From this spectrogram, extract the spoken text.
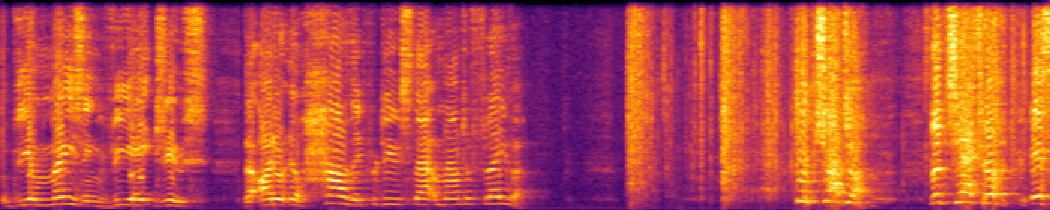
the amazing V8 juice that I don't know how they produce that amount of flavour. The cheddar! The cheddar is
